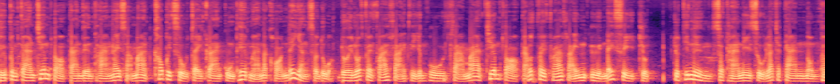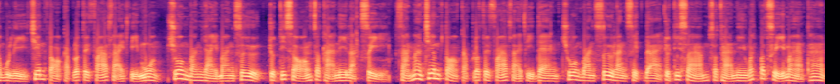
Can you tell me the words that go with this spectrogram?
ถือเป็นการเชื่อมต่อการเดินทางให้สามารถเข้าไปสู่ใจกลางกรุงเทพมหานครได้อย่างสะดวก โดยรถไฟฟ้าสายสีชมพู สามารถเชื่อมต่อกับรถไฟฟ้าสายอื่นๆได้ 4 จุด จุดที่ 1 สถานีศูนย์ราชการนนทบุรี เชื่อมต่อกับรถไฟฟ้าสายสีม่วง ช่วงบางใหญ่บางซื่อ จุดที่ 2 สถานีหลัก4สามารถเชื่อมต่อกับรถไฟฟ้าสายสีแดง ช่วงบางซื่อลังสิตได้ จุดที่ 3 สถานีวัดพระศรีมหาธาตุ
